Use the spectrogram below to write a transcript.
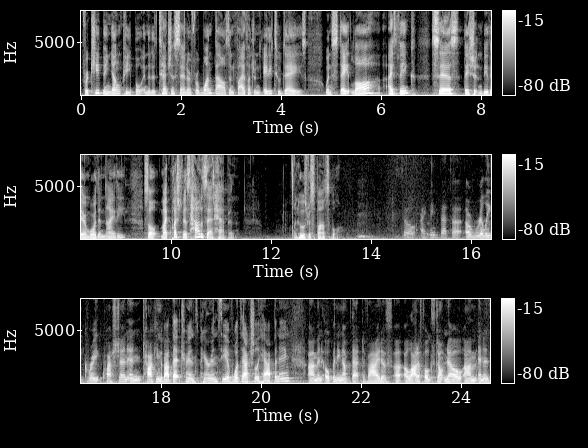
for keeping young people in the detention center for 1,582 days when state law, I think, says they shouldn't be there more than 90? So my question is how does that happen? And who's responsible? That's a, a really great question. And talking about that transparency of what's actually happening um, and opening up that divide of uh, a lot of folks don't know. Um, and as,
